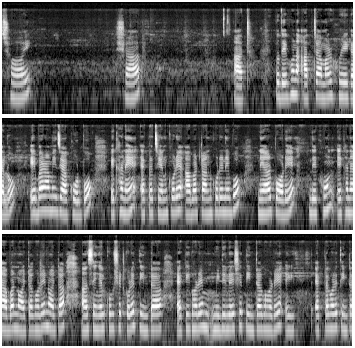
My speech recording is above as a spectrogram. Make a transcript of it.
ছয়, সাত, আট। তো দেখুন, আটটা আমার হয়ে গেল। এবার আমি যা করব, এখানে একটা চেন করে আবার টান করে নেব। নেয়ার পরে দেখুন, এখানে আবার নয়টা ঘরে নয়টা সিঙ্গেল ক্রুশেট করে তিনটা একই ঘরে মিডিলে এসে তিনটা ঘরে, এই একটা ঘরে তিনটা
